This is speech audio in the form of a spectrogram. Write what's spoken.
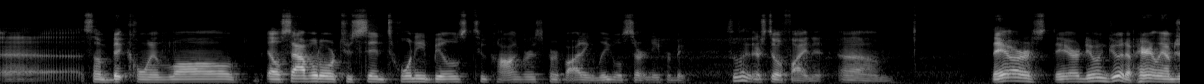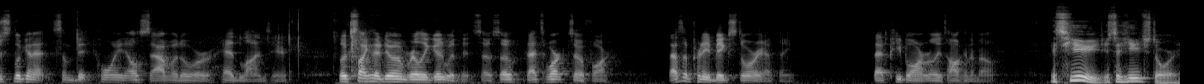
Uh, some Bitcoin law. El Salvador to send 20 bills to Congress providing legal certainty for Bitcoin. Seems like they're still fighting it. Um, they are they are doing good. Apparently, I'm just looking at some Bitcoin El Salvador headlines here. Looks like they're doing really good with it. So so that's worked so far. That's a pretty big story, I think, that people aren't really talking about. It's huge. It's a huge story.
